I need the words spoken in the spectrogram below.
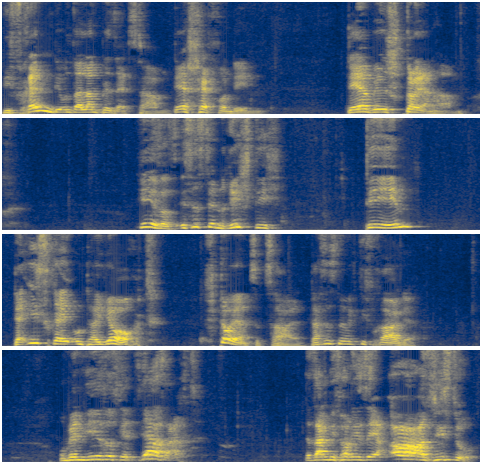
Die Fremden, die unser Land besetzt haben, der Chef von denen, der will Steuern haben. Jesus, ist es denn richtig, dem, der Israel unterjocht, Steuern zu zahlen? Das ist nämlich die Frage. Und wenn Jesus jetzt Ja sagt, dann sagen die Pharisäer, ah, oh, siehst du,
